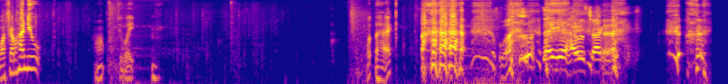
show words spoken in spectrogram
Watch out behind you! Oh, too late. What the heck? what? Dang it, I was trying to.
